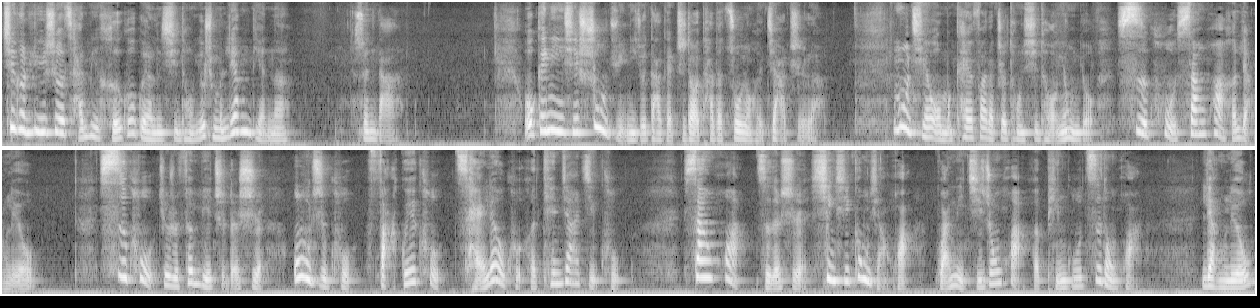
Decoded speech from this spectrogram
这个绿色产品合规管理系统有什么亮点呢？孙达，我给你一些数据，你就大概知道它的作用和价值了。目前我们开发的这套系统拥有四库、三化和两流。四库就是分别指的是物质库、法规库、材料库和添加剂库；三化指的是信息共享化、管理集中化和评估自动化；两流。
